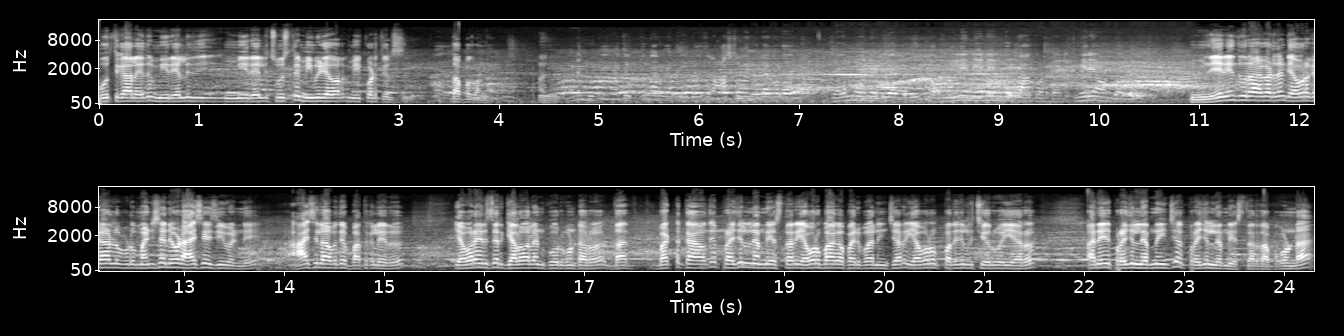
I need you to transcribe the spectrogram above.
పూర్తి కాలేదు. మీరు వెళ్ళి మీరు వెళ్ళి చూస్తే మీ మీడియా వాళ్ళకి మీకు కూడా తెలుస్తుంది. తప్పకుండా. అది. ముఖ్యంగా చెప్తున్నారు కదా ఈరోజు రాష్ట్రం అంతా కూడా జగన్మోహన్ రెడ్డి గారు అడుగుతున్నారు మళ్ళీ నేనే ఎందుకు రాకూడదు మీరేమంటారు? నేనెందుకు రాకూడదంటే ఎవరికాళ్ళు ఇప్పుడు మనిషి అనేవాడు ఆశ జీవండి. ఆశ లేకపోతే బతకలేరు. ఎవరైనా సరే గెలవాలని కోరుకుంటారు. దా- బట్ కాకపోతే ప్రజలు నిర్ణయిస్తారు. ఎవరు బాగా పరిపాలించారు ఎవరు ప్రజలకు చేరువయ్యారు అనేది ప్రజలు నిర్ణయించి ప్రజలు నిర్ణయిస్తారు తప్పకుండా.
